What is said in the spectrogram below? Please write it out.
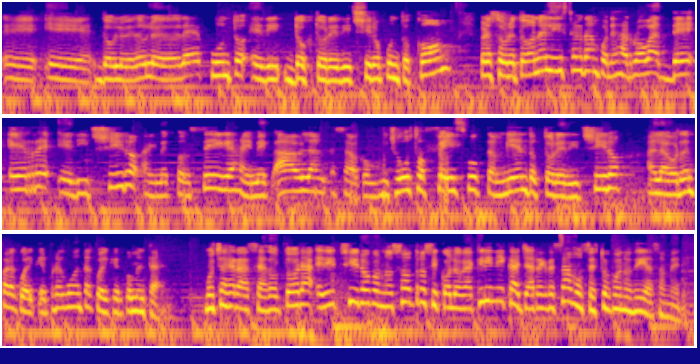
eh, eh, www.doctoredithshiro.com, pero sobre todo en el Instagram pones arroba DR Edith Shiro, ahí me consigues, ahí me hablan, o sea, con mucho gusto. Facebook también, doctor Edith Chiro, a la orden para cualquier pregunta, cualquier comentario. Muchas gracias, doctora Edith Chiro con nosotros, psicóloga clínica. Ya regresamos. Esto es Buenos Días, América.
